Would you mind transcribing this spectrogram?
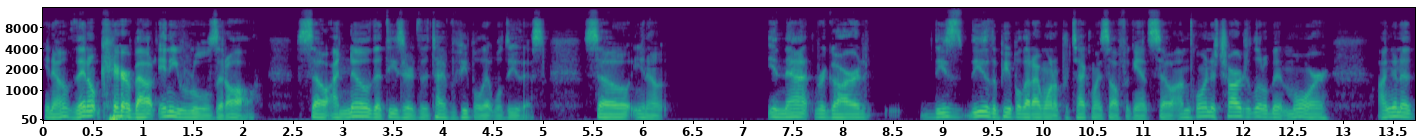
You know, they don't care about any rules at all. So I know that these are the type of people that will do this. So, you know, in that regard, these these are the people that I want to protect myself against. So I'm going to charge a little bit more. I'm going to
